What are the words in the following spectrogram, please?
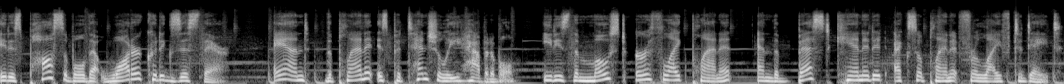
it is possible that water could exist there, and the planet is potentially habitable. It is the most Earth-like planet and the best candidate exoplanet for life to date.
